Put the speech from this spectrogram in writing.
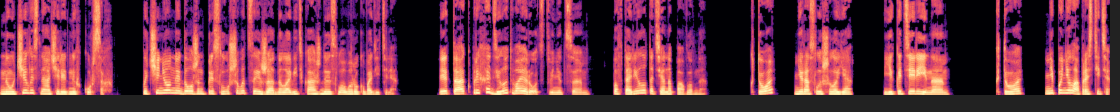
Научилась на очередных курсах. Подчиненный должен прислушиваться и жадно ловить каждое слово руководителя. «Итак, приходила твоя родственница», — повторила Татьяна Павловна. «Кто?» — не расслышала я. «Екатерина». «Кто?» «Не поняла, простите».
